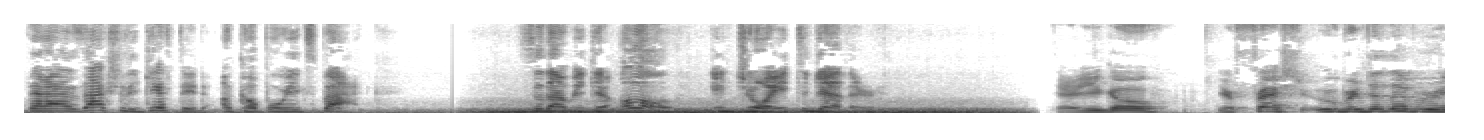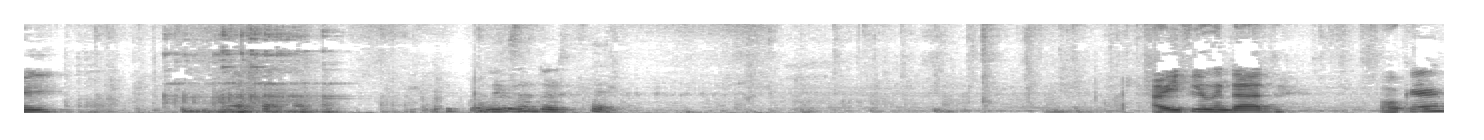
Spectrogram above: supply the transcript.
that I was actually gifted a couple weeks back so that we can all enjoy it together. There you go, your fresh Uber delivery. Alexander Keith's. How you feeling, Dad? Okay?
